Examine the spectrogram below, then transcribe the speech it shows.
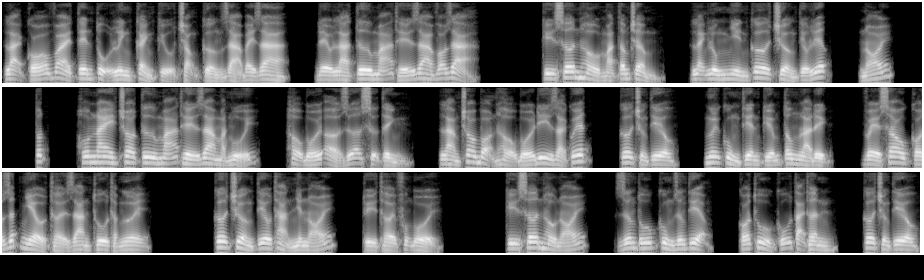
lại có vài tên tụ linh cảnh cựu trọng cường giả bay ra, đều là tư mã thế gia võ giả. Kỳ Sơn hầu mặt tâm trầm, lạnh lùng nhìn cơ trưởng tiêu liếc, nói. Tốt, hôm nay cho tư mã thế gia mặt mũi, hậu bối ở giữa sự tình, làm cho bọn hậu bối đi giải quyết, cơ trưởng tiêu, ngươi cùng thiên kiếm tông là địch, về sau có rất nhiều thời gian thu thập ngươi. Cơ trưởng tiêu thản nhiên nói, tùy thời phụng bồi. Kỳ Sơn hầu nói, Dương Tú cùng Dương Tiệm, có thủ cũ tại thân, cơ trưởng tiêu,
